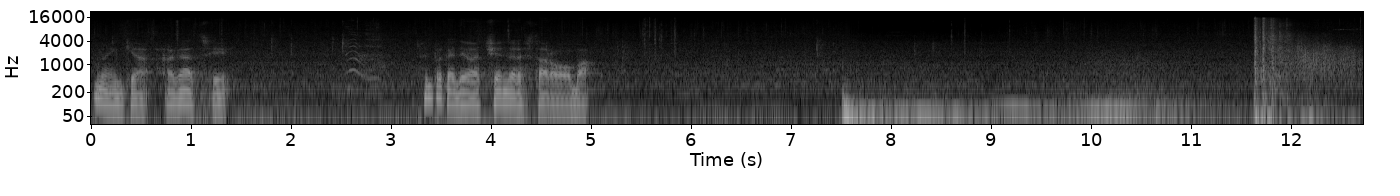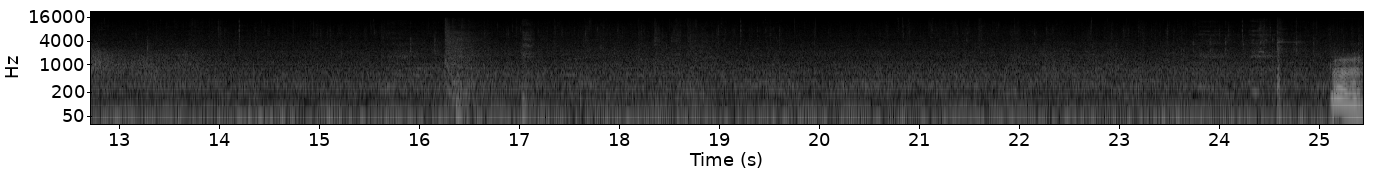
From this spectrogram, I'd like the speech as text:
Minchia, ragazzi, sempre che deve accendere sta roba. Ah.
